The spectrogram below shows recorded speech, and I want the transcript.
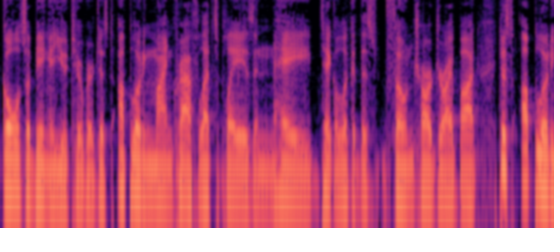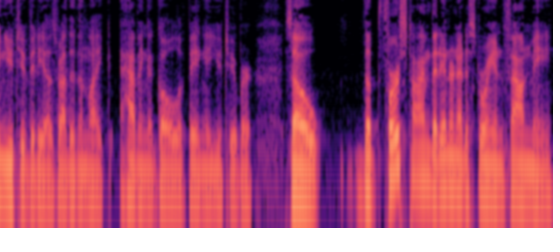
goals of being a YouTuber, just uploading Minecraft Let's Plays and hey, take a look at this phone charger I bought. Just uploading YouTube videos rather than like having a goal of being a YouTuber. So the first time that Internet Historian found me,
